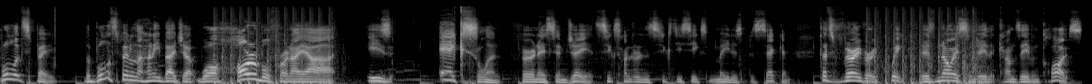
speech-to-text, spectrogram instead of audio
Bullet speed. The bullet speed on the Honey Badger, while horrible for an AR, is excellent for an SMG at 666 meters per second. That's very, very quick. There's no SMG that comes even close.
